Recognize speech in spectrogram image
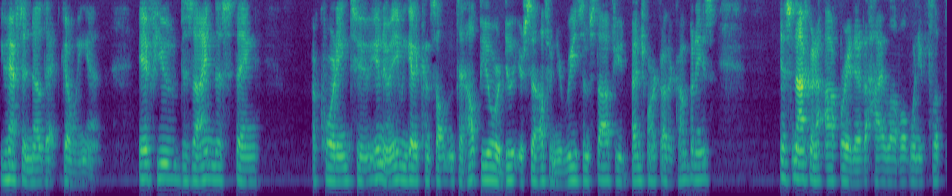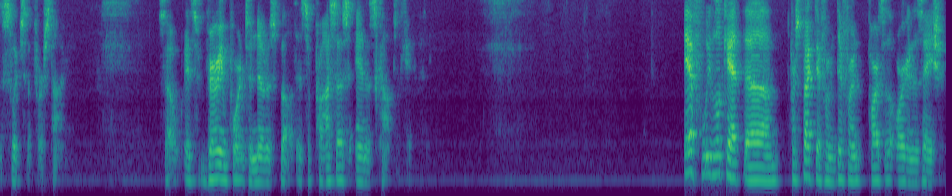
You have to know that going in. If you design this thing according to, you know, even get a consultant to help you or do it yourself and you read some stuff, you benchmark other companies, it's not going to operate at a high level when you flip the switch the first time. So it's very important to notice both. It's a process and it's complicated. if we look at the perspective from different parts of the organization,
